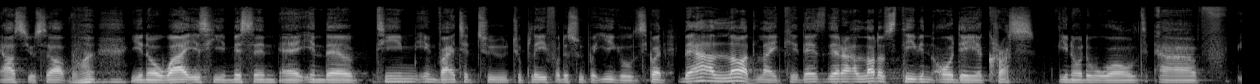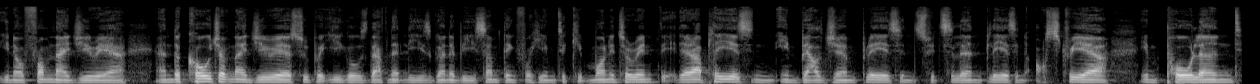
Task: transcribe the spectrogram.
ask yourself, you know, why is he missing uh, in the team invited to to play for the Super Eagles? But there are a lot, like there's there are a lot of Stephen Odeh across you know the world uh, you know from Nigeria. And the coach of Nigeria Super Eagles definitely is going to be something for him to keep monitoring. There are players in, in Belgium players in Switzerland players in Austria in Poland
